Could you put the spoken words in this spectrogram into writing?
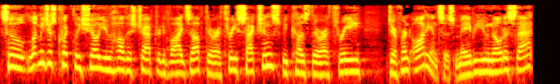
So let me just quickly show you how this chapter divides up. There are three sections because there are three different audiences. Maybe you noticed that.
